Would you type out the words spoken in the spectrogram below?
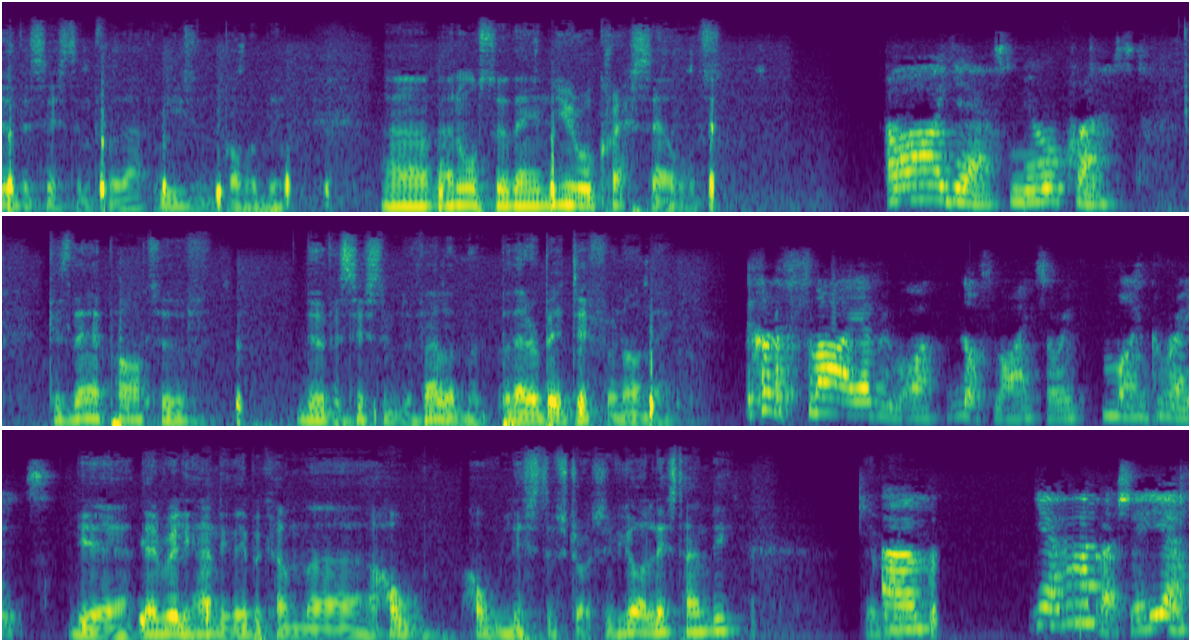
nervous system for that reason, probably. Um, and also then neural crest cells, Ah, yes, neural crest. because they're part of nervous system development, but they're a bit different, aren't they? They kind of fly everywhere. Not fly, sorry. Migrate. Yeah, they're really handy. They become uh, a whole whole list of structures. Have you got a list handy? Um, yeah, I have actually. Yeah,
